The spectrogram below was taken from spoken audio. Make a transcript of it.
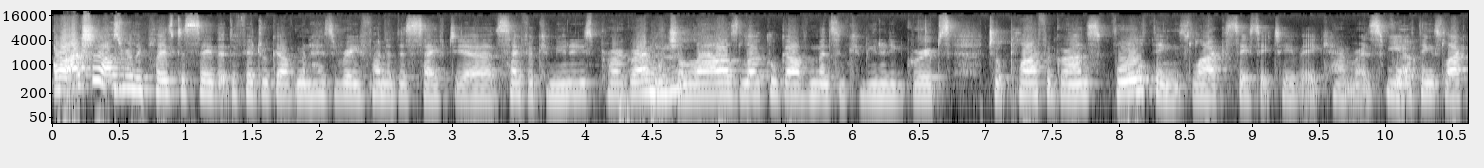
Well, actually, I was really pleased to see that the federal government has refunded the Safety, uh, Safer Communities program, which Mhm. allows local governments and community groups to apply for grants for things like CCTV cameras, for Yeah. things like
